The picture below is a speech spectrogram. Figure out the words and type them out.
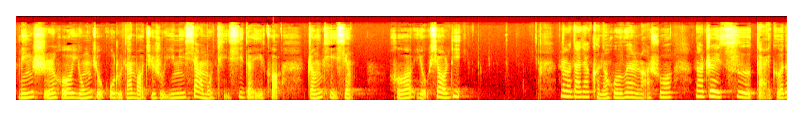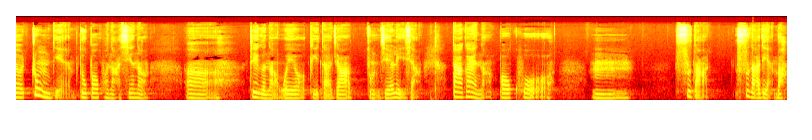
临时和永久雇主担保技术移民项目体系的一个整体性和有效力。那么大家可能会问了，说那这一次改革的重点都包括哪些呢？嗯，这个呢，我也给大家总结了一下。大概呢，包括，嗯，四大四大点吧。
